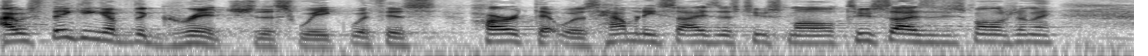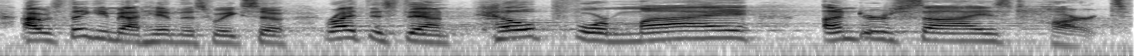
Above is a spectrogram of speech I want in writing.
I was thinking of the Grinch this week with his heart that was how many sizes too small? Two sizes too small or something? I was thinking about him this week, so write this down. Help for my undersized heart.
